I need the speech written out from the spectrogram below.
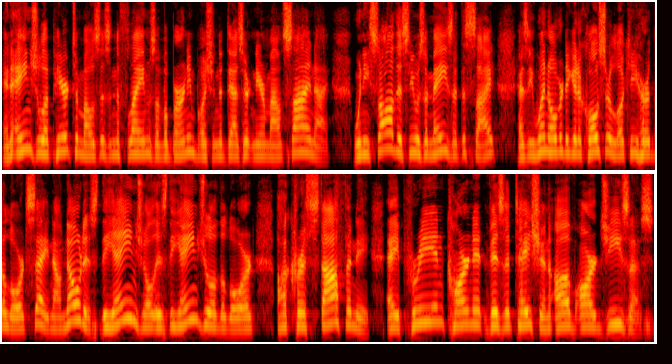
An angel appeared to Moses in the flames of a burning bush in the desert near Mount Sinai. When he saw this, he was amazed at the sight. As he went over to get a closer look, he heard the Lord say, Now notice, the angel is the angel of the Lord, a Christophany, a pre incarnate visitation of our Jesus.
